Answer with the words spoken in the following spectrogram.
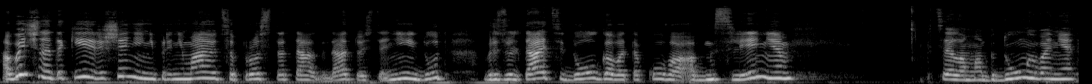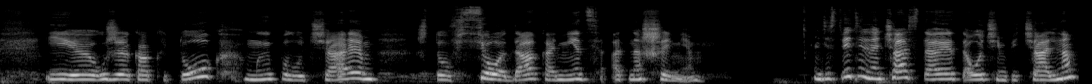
Обычно такие решения не принимаются просто так, да, то есть они идут в результате долгого такого обмысления, целом обдумывание. И уже как итог мы получаем, что все, да, конец отношениям. Действительно, часто это очень печально.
